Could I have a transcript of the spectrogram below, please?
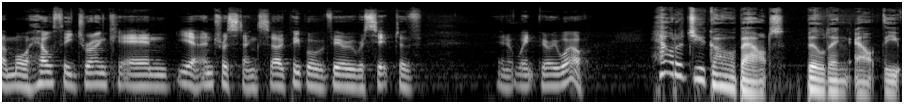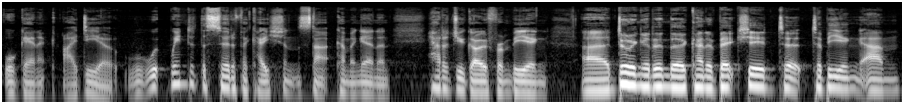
a more healthy drink, and yeah, interesting. So people were very receptive, and it went very well. How did you go about building out the organic idea? W- when did the certifications start coming in, and how did you go from being uh, doing it in the kind of back shed to to being um,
